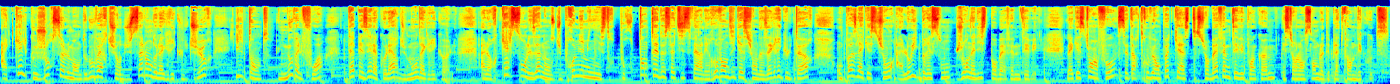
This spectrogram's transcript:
À quelques jours seulement de l'ouverture du Salon de l'agriculture, il tente une nouvelle fois d'apaiser la colère du monde agricole. Alors quelles sont les annonces du Premier ministre pour tenter de satisfaire les revendications des agriculteurs? On pose la question à Loïc Bresson, journaliste pour BFM TV. La question info, c'est à retrouver en podcast sur bfmtv.com et sur l'ensemble des plateformes d'écoute.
